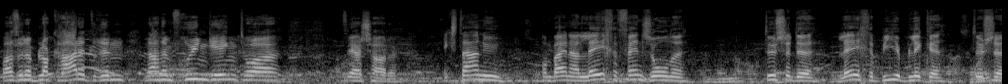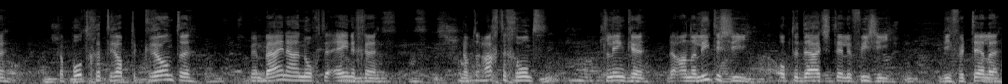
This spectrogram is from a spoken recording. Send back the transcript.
war so eine Blockade drin nach einem frühen Gegentor. Sehr schade. Ik sta nu op een bijna lege fanzone tussen de lege bierblikken, tussen kapotgetrapte kranten. Ik ben bijna nog de enige. En op de achtergrond klinken de analytici op de Duitse televisie... die vertellen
